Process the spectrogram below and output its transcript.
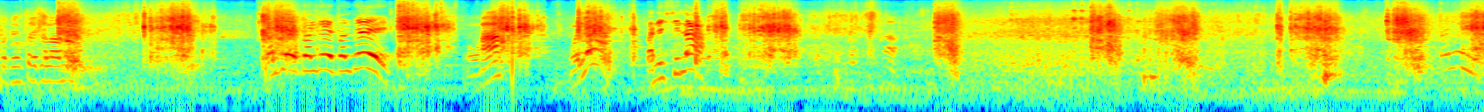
Matintay ka lamang. Balde, balde, balde! O ha? Wala. Panis sila. Panis!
